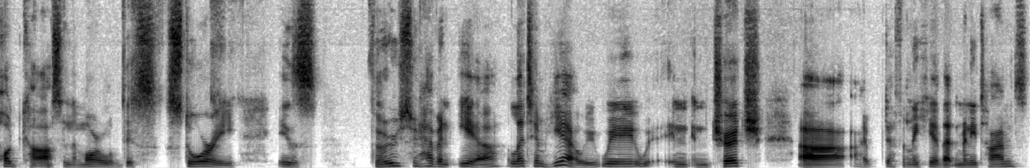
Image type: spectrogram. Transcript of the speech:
podcast and the moral of this story is those who have an ear, let him hear. We, we, we in, in church, uh, I definitely hear that many times.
